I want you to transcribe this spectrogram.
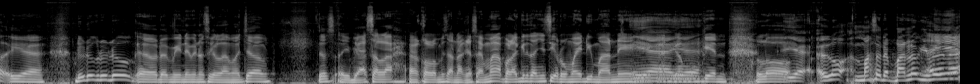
Oh iya duduk duduk Eh, udah minum minum segala macam. Terus ya, biasalah eh, kalau misalnya anak SMA apalagi ditanya sih rumahnya di mana ya Iya, kan nggak iya. mungkin lo Iya, lu masa depan lu gimana? Iya,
